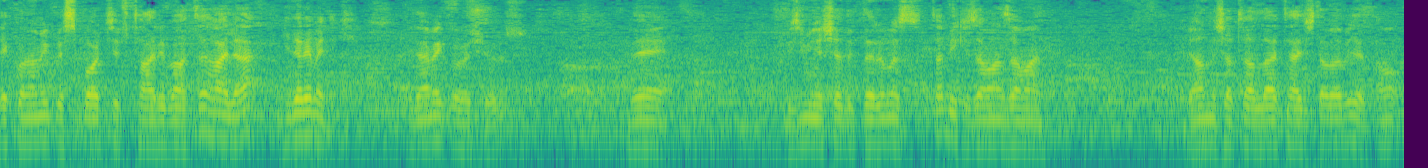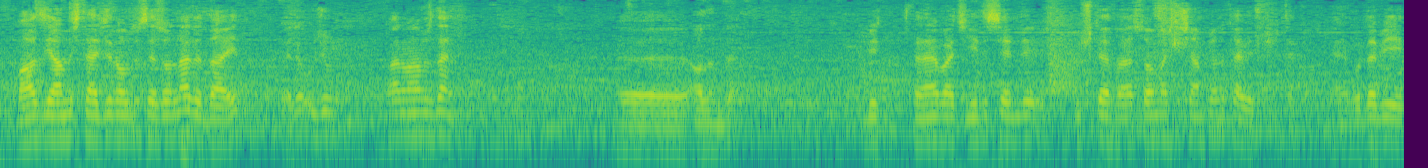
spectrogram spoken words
ekonomik ve sportif tahribatı hala gideremedik. Gidermekle uğraşıyoruz. Ve bizim yaşadıklarımız tabii ki zaman zaman yanlış hatalar, tercihler olabilir. Ama bazı yanlış tercihler olduğu sezonlar da dahil böyle ucum parmağımızdan eee, alındı. Bir Fenerbahçe 7 senede 3 defa son maçta şampiyonluk kaybetmiş bir takım. Yani burada bir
